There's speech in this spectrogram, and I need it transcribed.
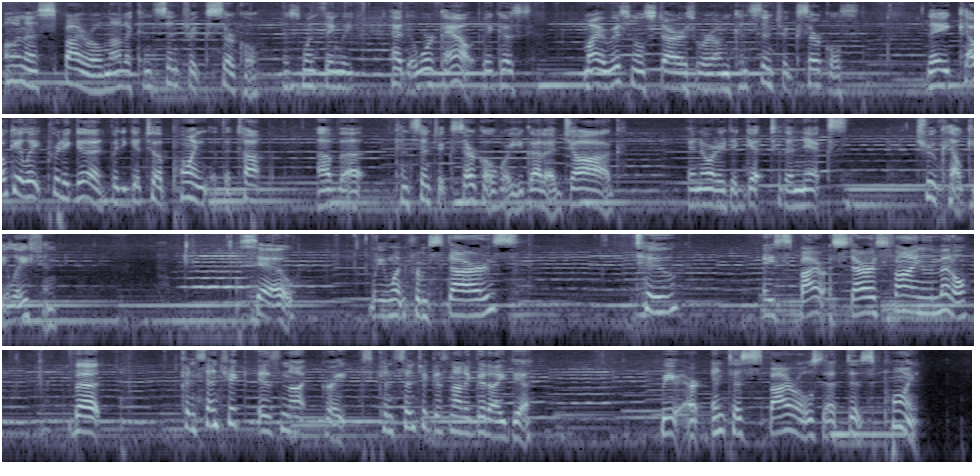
want a spiral, not a concentric circle. That's one thing we had to work out because my original stars were on concentric circles. They calculate pretty good, but you get to a point at the top of a concentric circle where you got to jog in order to get to the next true calculation. So we went from stars to a spiral. A star is fine in the middle, but concentric is not great. Concentric is not a good idea. We are into spirals at this point,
